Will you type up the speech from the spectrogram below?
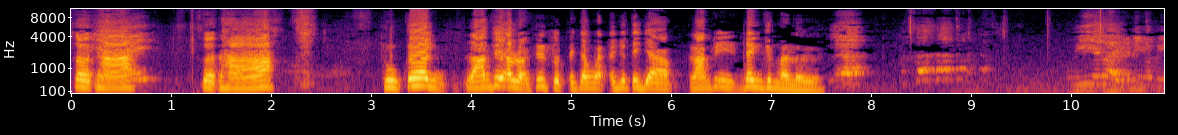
เสิร์ชหาเสิร์ชหา Google ร้านที่อร่อยที่สุดในจังหวัดอยุธยา ร้านที่เด้งขึ้นมาเลยแล้วมีอร่อยกว่านี้ก็มี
